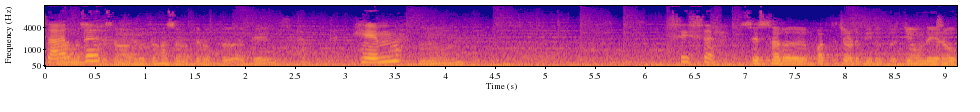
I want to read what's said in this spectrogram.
ਸਰਦ। ਪਾਵਸ ਬਰਸਾਤ ਰੁੱਤ ਹਾਂ ਸਰਦ ਰੁੱਤ ਅੱਗੇ। ਹਿਮ। ਹੂੰ। ਸਿਸਰ। ਸਿਸਰ ਪਤਝੜ ਦੀ ਰੁੱਤ ਜਿਉਂਦੇ ਰਹੋ।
